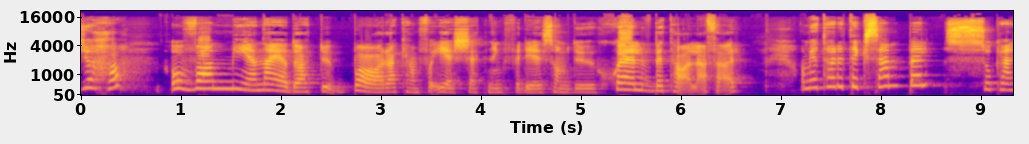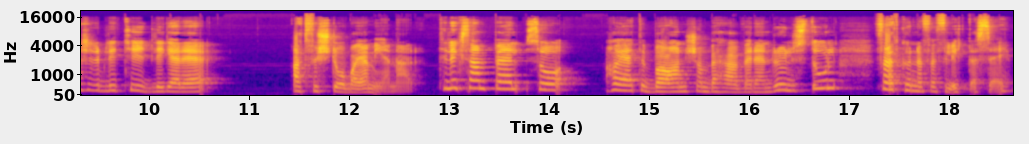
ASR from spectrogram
Jaha, och vad menar jag då att du bara kan få ersättning för det som du själv betalar för? Om jag tar ett exempel så kanske det blir tydligare att förstå vad jag menar. Till exempel så har jag ett barn som behöver en rullstol för att kunna förflytta sig.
